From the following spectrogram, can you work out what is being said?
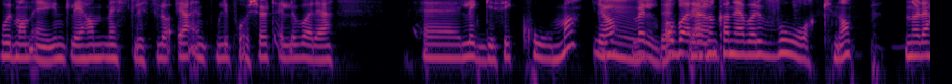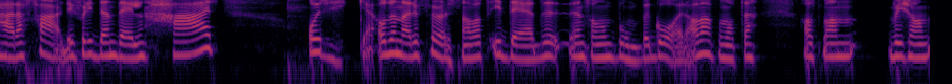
hvor man egentlig har mest lyst til å ja, enten bli påkjørt eller bare eh, legges i koma. Ja, veldig. Og bare er sånn, kan jeg bare våkne opp når det her er ferdig? Fordi den delen her orker jeg. Og den der følelsen av at idet en sånn bombe går av, da, på en måte, at man blir sånn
